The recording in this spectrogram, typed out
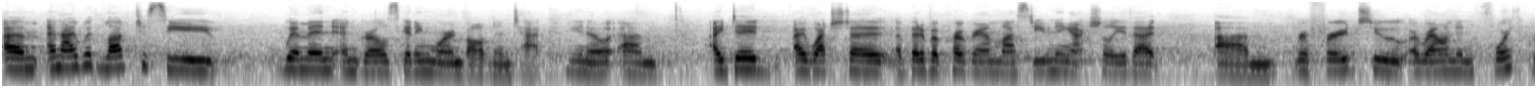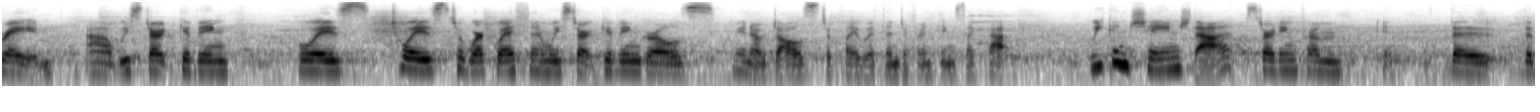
um, and I would love to see women and girls getting more involved in tech. You know, um, I did. I watched a, a bit of a program last evening actually that um, referred to around in fourth grade. Uh, we start giving boys toys to work with, and we start giving girls, you know, dolls to play with and different things like that. We can change that starting from the the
